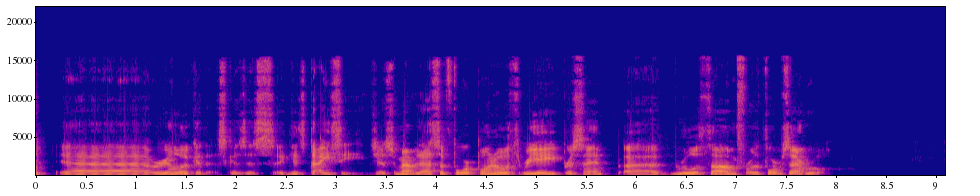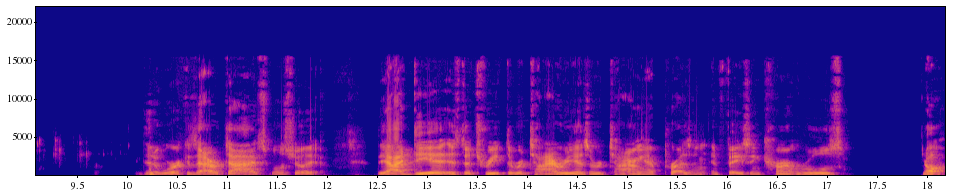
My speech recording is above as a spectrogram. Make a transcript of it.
uh, we're going to look at this because it gets dicey. Just remember, that's a 4.038% uh, rule of thumb for the 4% rule. Did it work as advertised? We'll show you. The idea is to treat the retiree as a retiring at present and facing current rules. Oh,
